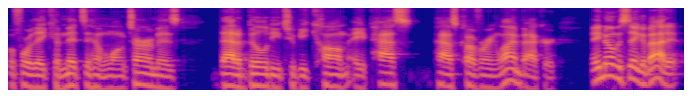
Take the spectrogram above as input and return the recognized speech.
before they commit to him long term is that ability to become a pass pass covering linebacker. Make no mistake about it.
